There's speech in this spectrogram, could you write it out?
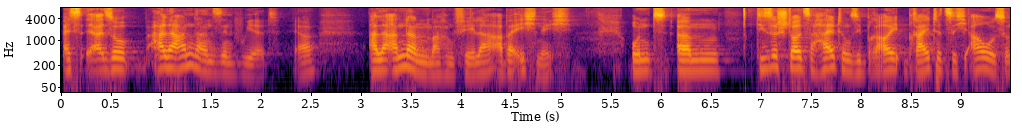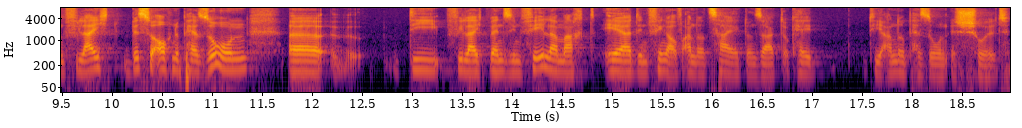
Es, also alle anderen sind weird. Ja? Alle anderen machen Fehler, aber ich nicht. Und ähm, diese stolze Haltung, sie breitet sich aus. Und vielleicht bist du auch eine Person, äh, die vielleicht, wenn sie einen Fehler macht, eher den Finger auf andere zeigt und sagt, okay, die andere Person ist schuld.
